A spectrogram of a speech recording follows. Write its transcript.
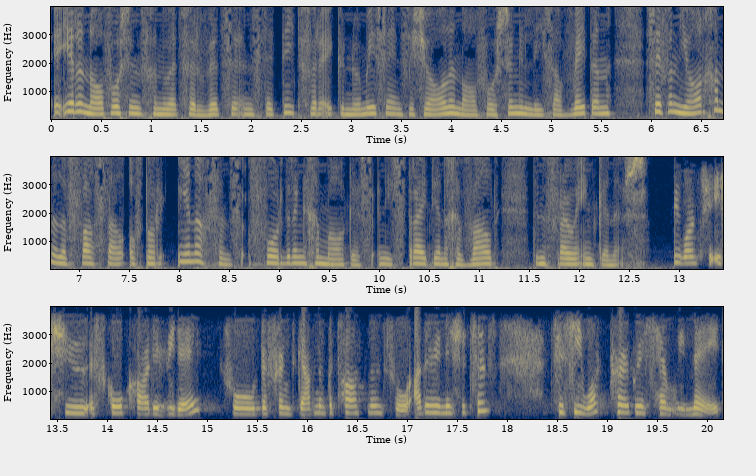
'n Ere navorsingsgenoot vir Witse Instituut vir Ekonomiese en Sosiale Navorsing, Lisa Wetten, sê vanjaar gaan hulle vasstel of daar enigsins vordering gemaak is in die stryd teen geweld teen vroue en kinders. We want to issue a scorecard every day for different government departments or other initiatives to see what progress have we made.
